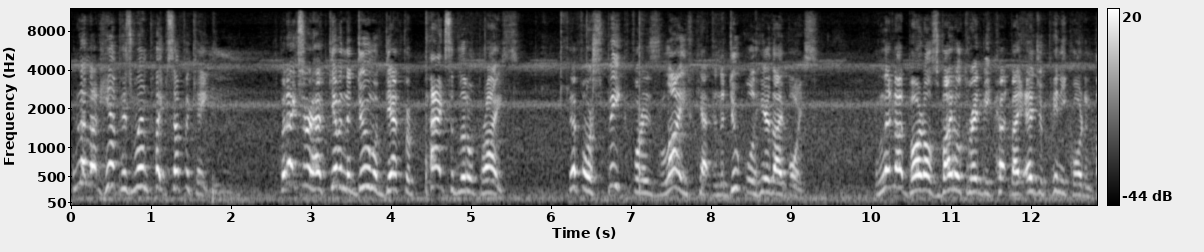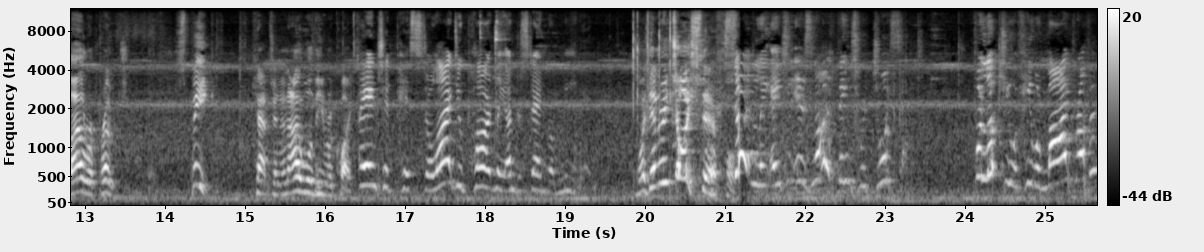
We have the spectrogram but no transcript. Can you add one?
and let not hemp his windpipe suffocate. But Exeter hath given the doom of death for pax of little price. Therefore speak for his life, Captain, the Duke will hear thy voice. And let not Bardolph's vital thread be cut by edge of penny cord and vile reproach. Speak, Captain, and I will thee requite. Ancient pistol, I do partly understand your meaning. Why then rejoice therefore. Certainly, ancient, it is not a thing to rejoice at. For look you, if he were my brother,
